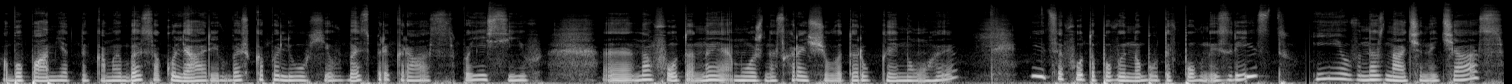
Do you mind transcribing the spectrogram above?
або пам'ятниками, без окулярів, без капелюхів, без прикрас, поясів. Е, На фото не можна схрещувати руки і ноги. І це фото повинно бути в повний зріст. І в назначений час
